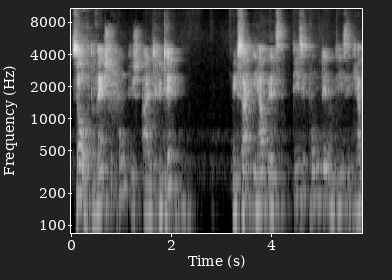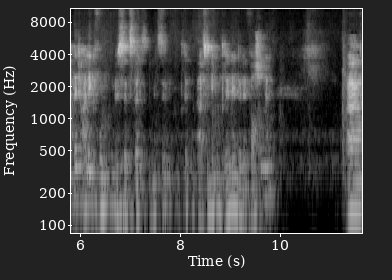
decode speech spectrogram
So, der nächste Punkt ist Althütte. Wie gesagt, ich habe jetzt diese Punkte und diese, ich habe nicht alle gefunden bis jetzt, also mittendrin in den Forschungen. Äh,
